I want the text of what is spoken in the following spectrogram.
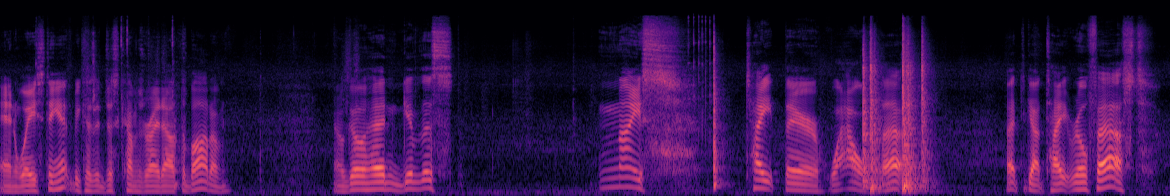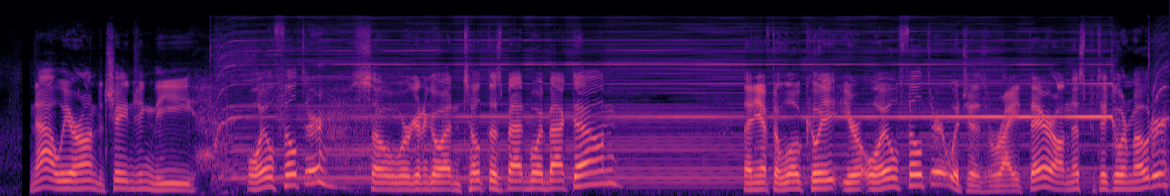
and wasting it because it just comes right out the bottom. Now go ahead and give this nice tight there. Wow, that, that got tight real fast. Now we are on to changing the oil filter. So we're gonna go ahead and tilt this bad boy back down. Then you have to locate your oil filter, which is right there on this particular motor.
